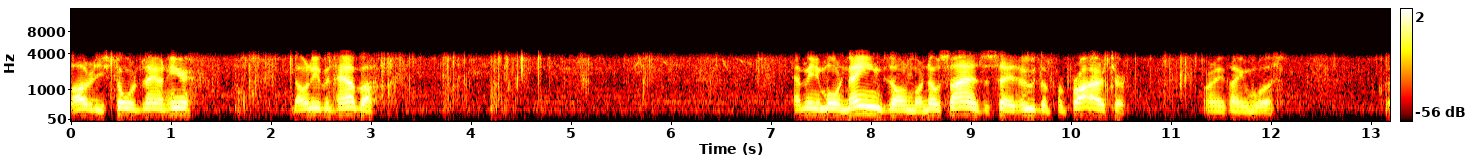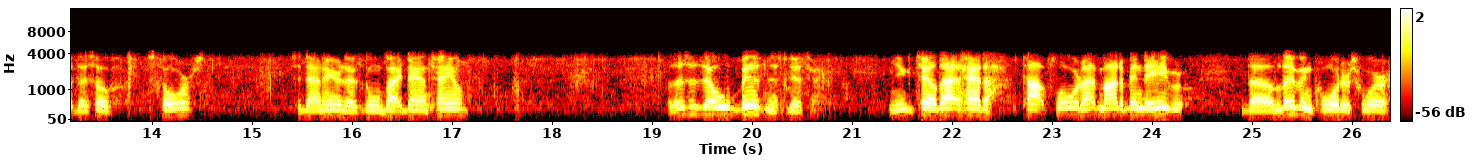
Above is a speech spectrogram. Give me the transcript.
A lot of these stores down here don't even have a have any more names on them or no signs that said who the proprietor or anything was. But there's those stores. See down here that's going back downtown. So this is the old business district. And you can tell that had a top floor. That might have been the the living quarters where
